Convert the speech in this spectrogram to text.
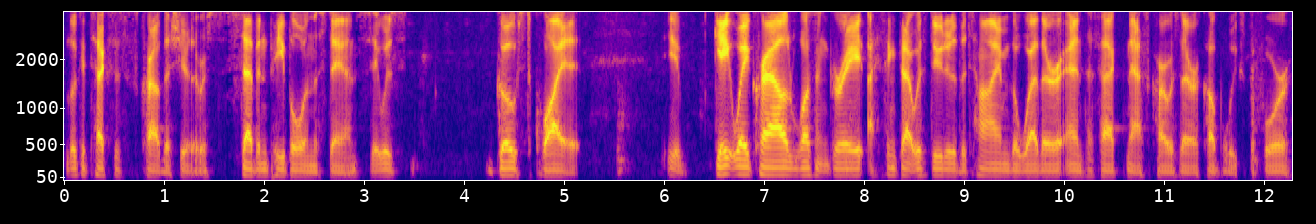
look at Texas's crowd this year. There were seven people in the stands. It was ghost quiet. You- Gateway crowd wasn't great. I think that was due to the time, the weather, and the fact NASCAR was there a couple weeks before.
